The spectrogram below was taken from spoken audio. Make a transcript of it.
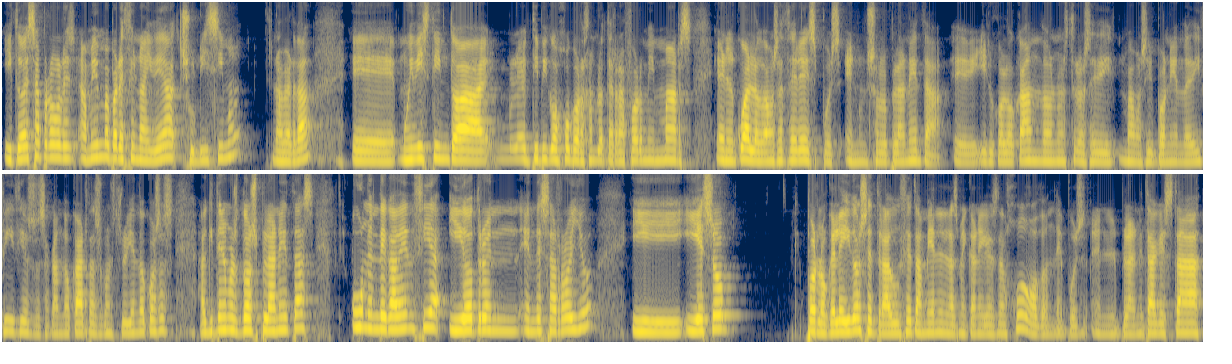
Y toda esa progresión a mí me parece una idea chulísima la verdad. Eh, muy distinto al típico juego, por ejemplo, Terraforming Mars, en el cual lo que vamos a hacer es, pues, en un solo planeta, eh, ir colocando nuestros, vamos a ir poniendo edificios, o sacando cartas, o construyendo cosas. Aquí tenemos dos planetas, uno en decadencia y otro en, desarrollo, y eso por lo que he leído, se traduce también en las mecánicas del juego, donde pues en el planeta que está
